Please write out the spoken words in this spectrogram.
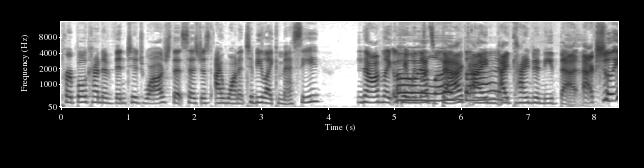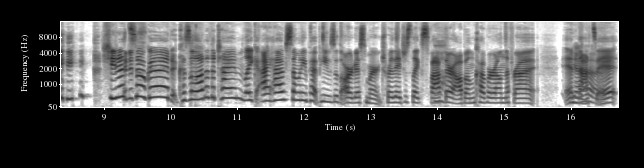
purple kind of vintage wash that says just I want it to be like messy now I'm like, okay, oh, when that's back, that. I I kind of need that actually. she did so good because a lot of the time, like I have so many pet peeves with artist merch where they just like slap their album cover on the front and yeah. that's it.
